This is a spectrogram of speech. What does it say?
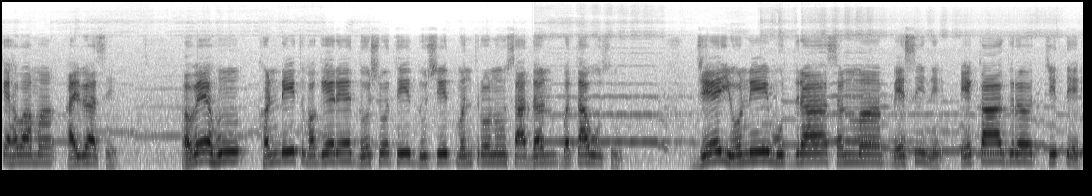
કહેવામાં આવ્યા છે. હવે હું ખંડિત વગેરે દોષોથી દૂષિત મંત્રોનું સાધન બતાવું છું. જે યોનિ મુદ્રાસનમાં બેસીને એકાગ્ર ચિત્તે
